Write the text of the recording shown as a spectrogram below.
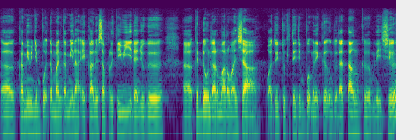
uh, kami menjemput teman kami lah Eka Nusa Pertiwi dan juga uh, Kedung Dharma Romansha. Waktu itu kita jemput mereka untuk datang ke Malaysia.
